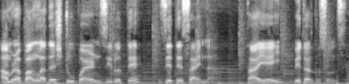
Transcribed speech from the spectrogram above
আমরা বাংলাদেশ টু পয়েন্ট জিরোতে যেতে চাই না। তাই এই বিতর্ক চলছে।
